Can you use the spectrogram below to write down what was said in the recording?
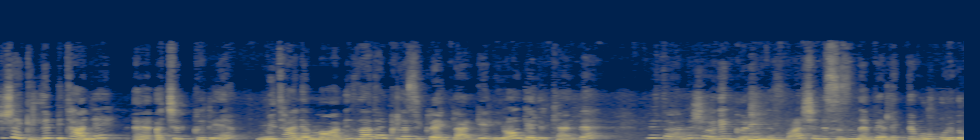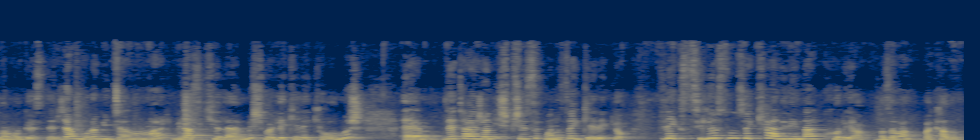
Şu şekilde bir tane e, açık gri, bir tane mavi. Zaten klasik renkler geliyor gelirken de. Bir tane de şöyle grimiz var. Şimdi sizinle birlikte bunu uygulama göstereceğim. Burada bir camım var. Biraz kirlenmiş. Böyle leke leke olmuş. E, deterjan hiçbir şey sıkmanıza gerek yok. Direkt siliyorsunuz ve kendiliğinden kuruyor. O zaman bakalım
